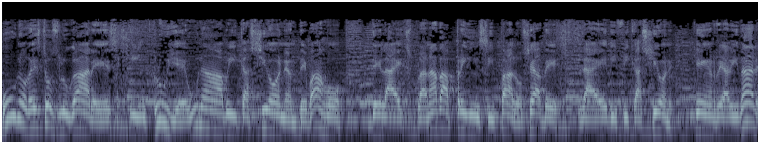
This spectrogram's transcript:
Uno de estos lugares incluye una habitación debajo de la explanada principal, o sea, de la edificación, que en realidad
